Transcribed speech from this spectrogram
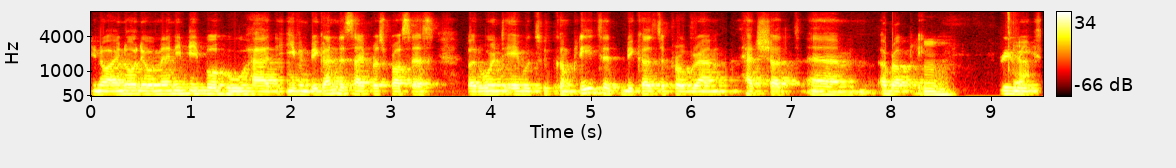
you know, I know there were many people who had even begun the Cyprus process but weren't able to complete it because the program had shut um, abruptly. Mm. Three yeah. weeks,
